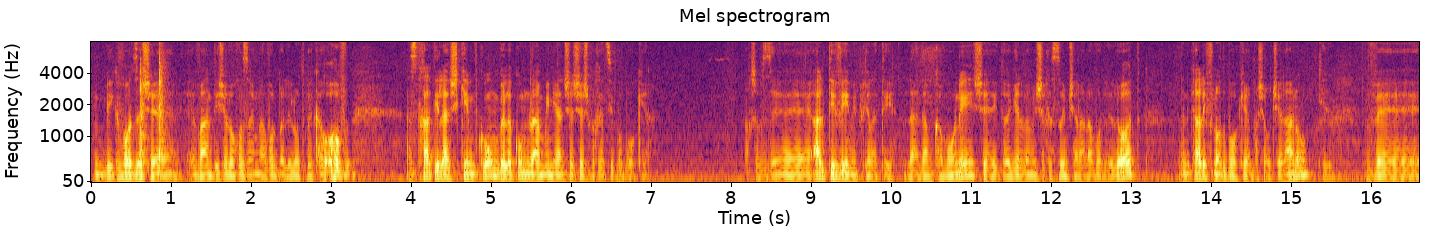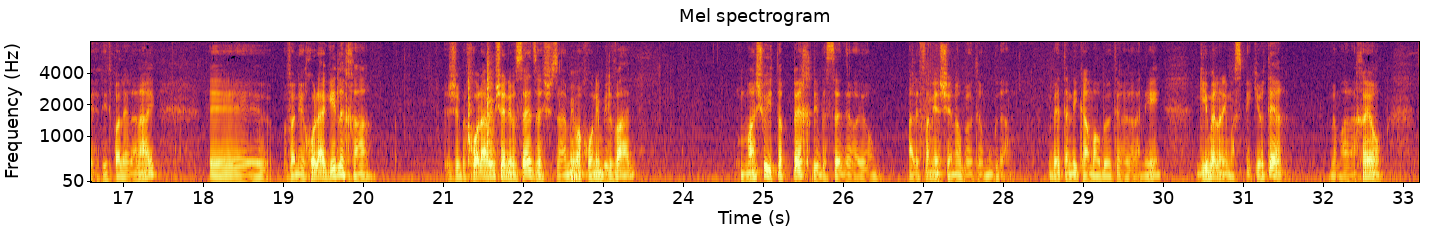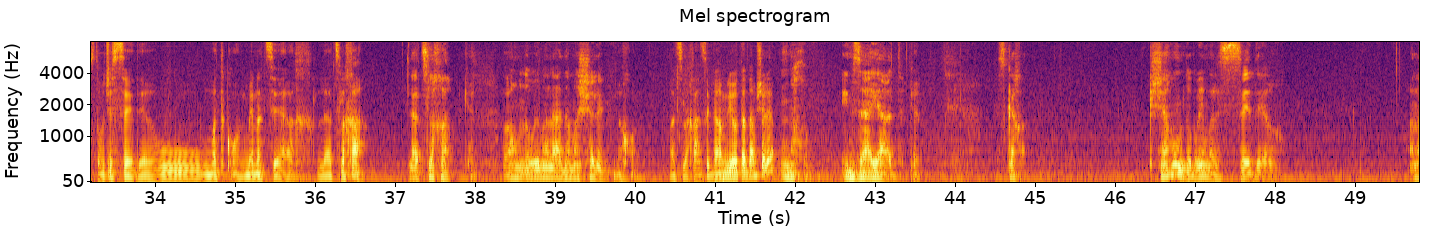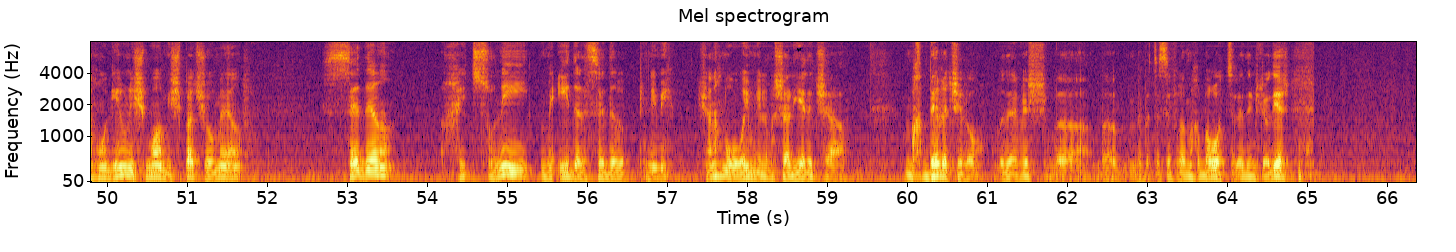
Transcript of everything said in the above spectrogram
בעקבות זה שהבנתי שלא חוזרים לעבוד בלילות בקרוב, אז התחלתי להשכים קום ולקום למניין של שש וחצי בבוקר. עכשיו, זה על-טבעי מבחינתי, לאדם כמוני, שהתרגל במשך 20 שנה לעבוד לילות. זה נקרא לפנות בוקר בשעות שלנו, כן. ותתפלל עליי. אה, ואני יכול להגיד לך שבכל הימים שאני עושה את זה, שזה הימים האחרונים בלבד, משהו התהפך לי בסדר היום. א', אני ישן הרבה יותר מוקדם. ב', אני קם הרבה יותר ערני. ג', אני מספיק יותר במהלך היום. זאת אומרת שסדר הוא מתכון מנצח להצלחה. להצלחה. כן, אנחנו מדברים על האדם השלם. נכון. הצלחה זה גם להיות אדם שלם. נכון. אם זה היעד. כן. אז ככה, כשאנחנו מדברים על סדר, אנחנו מגיעים לשמוע משפט שאומר, סדר חיצוני מעיד על סדר פנימי. כשאנחנו רואים למשל ילד שהמחברת שלו, לא יודע אם יש בבתי ספר המחברות, אצל הילדים שלי עוד יש,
